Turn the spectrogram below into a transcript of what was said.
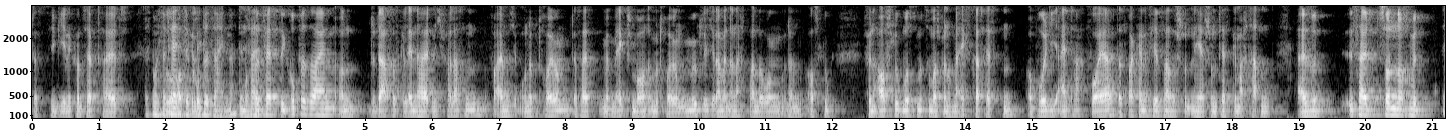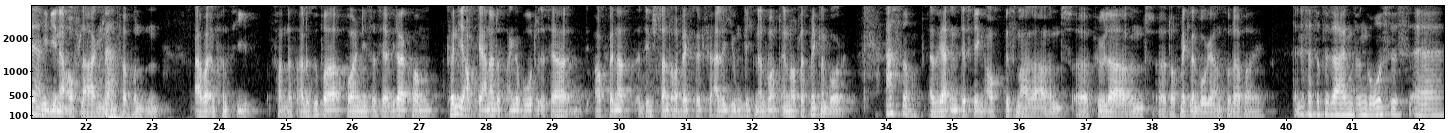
das Hygienekonzept halt Das muss eine so feste ausgelegt. Gruppe sein, ne? muss eine feste Gruppe sein und du darfst das Gelände halt nicht verlassen, vor allem nicht ohne Betreuung. Das heißt, mit einem Actionboard und Betreuung möglich oder mit einer Nachtwanderung oder einem Ausflug. Für einen Ausflug mussten wir zum Beispiel nochmal extra testen, obwohl die einen Tag vorher, das war keine 24 Stunden her, schon einen Test gemacht hatten. Also ist halt schon noch mit Ja. Hygieneauflagen Klar. dann verbunden. Aber im Prinzip fanden das alle super, wollen nächstes Jahr wiederkommen. Können die auch gerne. Das Angebot ist ja, auch wenn das den Standort wechselt, für alle Jugendlichen in, Nord in Nordwestmecklenburg. ach so. Also wir hatten deswegen auch Wismarer und äh, Pöhler und äh, Dorf Mecklenburger und so dabei. Dann ist das sozusagen so ein großes äh,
